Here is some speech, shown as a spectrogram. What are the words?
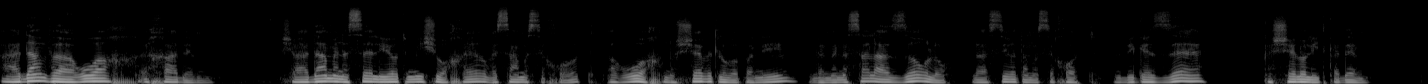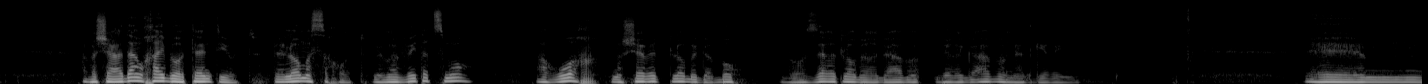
האדם והרוח אחד הם. כשהאדם מנסה להיות מישהו אחר ושם מסכות, הרוח נושבת לו בפנים ומנסה לעזור לו להסיר את המסכות, ובגלל זה קשה לו להתקדם. אבל כשהאדם חי באותנטיות, ללא מסכות, ומביא את עצמו, הרוח נושבת לו בגבו ועוזרת לו ברגעיו, ברגעיו המאתגרים. אמ,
